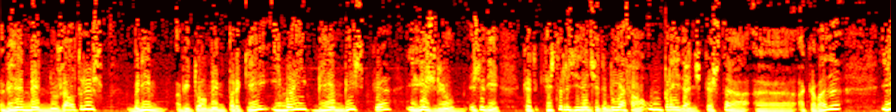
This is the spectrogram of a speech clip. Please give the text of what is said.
Evidentment, nosaltres venim habitualment per aquí i mai havíem vist que hi hagués llum. És a dir, que aquesta residència també ja fa un parell d'anys que està eh, acabada i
